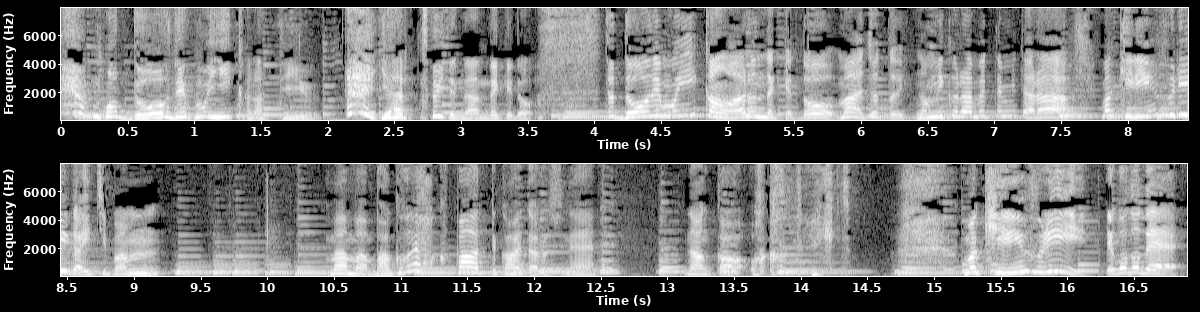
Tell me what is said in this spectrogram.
もうどうでもいいかなっていう。やっといてなんだけど、ちょっとどうでもいい感はあるんだけど、まあちょっと飲み比べてみたら、まあキリンフリーが一番、まあまあ爆買い100%って書いてあるしね。なんかわかんないけど。まあキリンフリーってことで、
